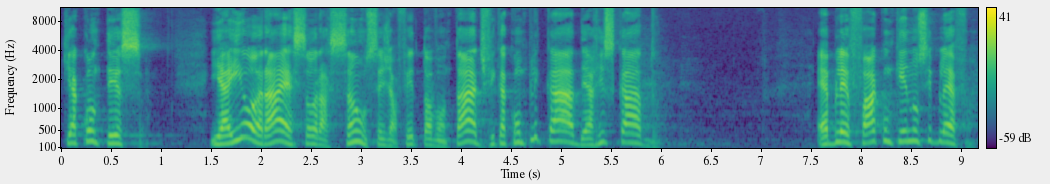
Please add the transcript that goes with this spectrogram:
que aconteça. E aí orar essa oração, seja feita tua vontade, fica complicado, é arriscado. É blefar com quem não se blefa.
